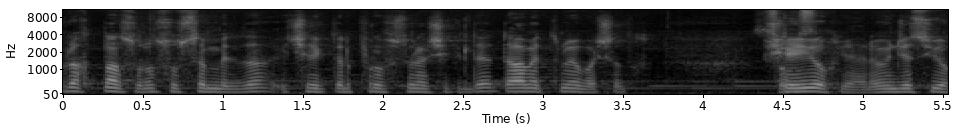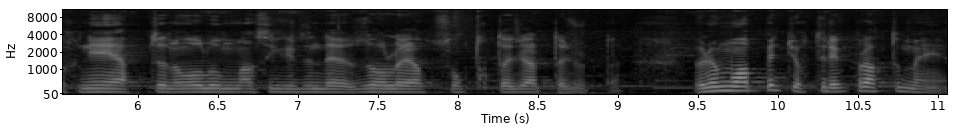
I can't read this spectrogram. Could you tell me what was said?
Bıraktıktan sonra sosyal medyada içerikleri profesyonel şekilde devam ettirmeye başladık. Şey yok yani, öncesi yok. Niye yaptın, oğlum nasıl girdin de zorla yaptı, soktuk da cartta curtta. Öyle muhabbet yok, direkt bıraktım ben yani.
